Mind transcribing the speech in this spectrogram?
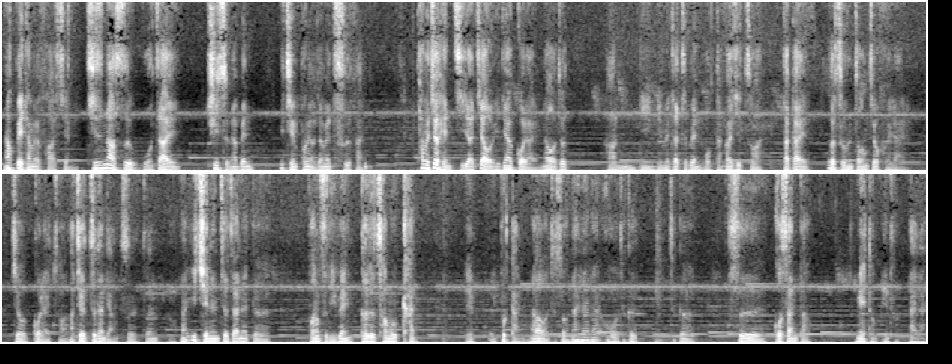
然后被他们发现，其实那是我在曲池那边一群朋友在那边吃饭，他们就很急啊，叫我一定要过来。然后我就，好，你你们在这边，我赶快去抓，大概二十分钟就回来了，就过来抓啊，就真的两只，真，那一群人就在那个房子里面隔着窗户看，也也不敢。然后我就说，来来来，哦，这个这个是过山刀，没头没头，来来，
